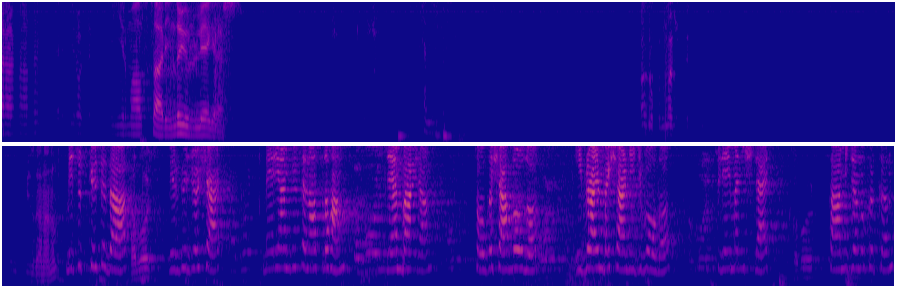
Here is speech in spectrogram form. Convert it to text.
Bu kararname hükümleri 1 Ocak 2026 tarihinde yürürlüğe girer. Ad okunmak suretiyle madde. Buyurun Vildan Hanım. Mesut Kösedağ, Birgül Coşar, Meryem Gülsen Atlıhan, Cem Bayram, Tolga Şahlıoğlu, İbrahim Başar Neciboğlu, Süleyman İşler, Sami Can Okakın,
